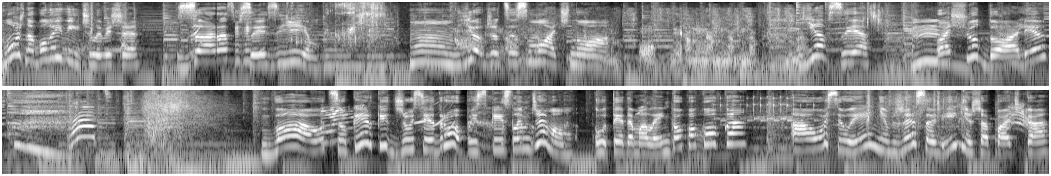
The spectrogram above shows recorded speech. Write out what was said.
Можна було й вічливіше. Зараз все з'їм. Мм, як же це смачно. Я все. А що далі? Вау, цукерки Juicy Drop із кислим джемом. У тебе маленька упаковка. А ось у Ені вже солідніша пачка.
